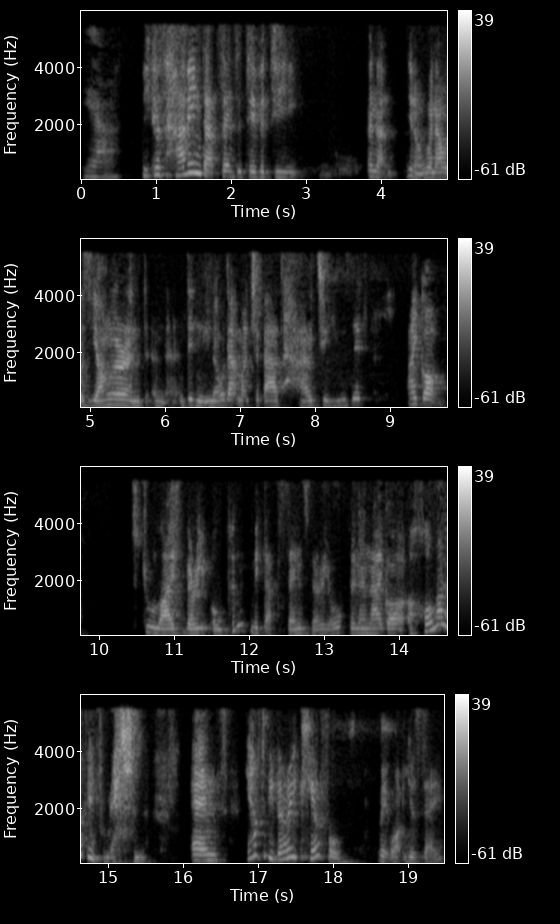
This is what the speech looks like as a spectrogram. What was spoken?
Yeah. Because having that sensitivity, and uh, you know, when I was younger and, and, and didn't know that much about how to use it, I got through life very open with that sense very open and i got a whole lot of information and you have to be very careful with what you say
